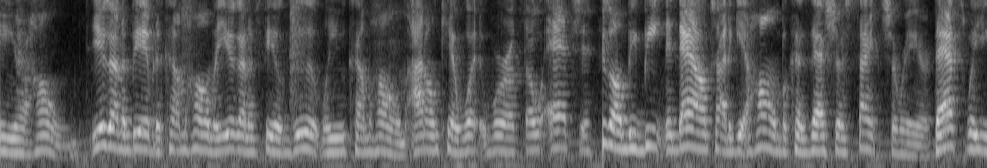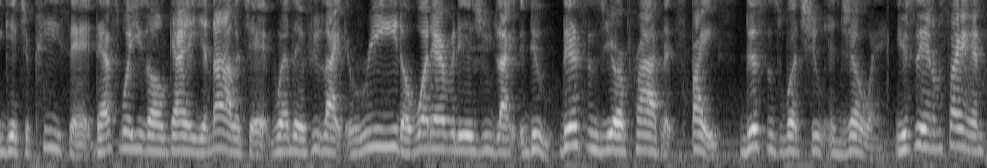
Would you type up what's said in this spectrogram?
in your home. You're gonna be able to come home and you're gonna feel good when you come home. I don't care what the world throw at you. You're gonna be beating it down trying to get home because that's your sanctuary. That's where you get your peace at. That's where you're gonna gain your knowledge at. Whether if you like to read or whatever it is you like to do. This is your private space. This is what you enjoy. You see what I'm saying?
